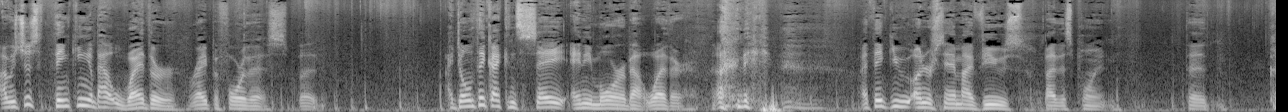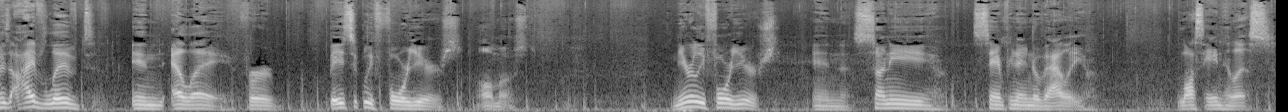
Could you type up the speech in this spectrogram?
I was just thinking about weather right before this, but I don't think I can say any more about weather. I think I think you understand my views by this point. That cuz I've lived in LA for basically 4 years almost. Nearly 4 years in sunny San Fernando Valley, Los Angeles.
